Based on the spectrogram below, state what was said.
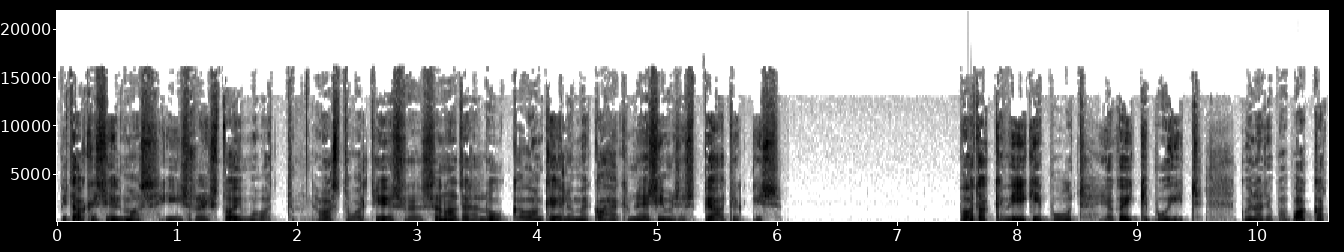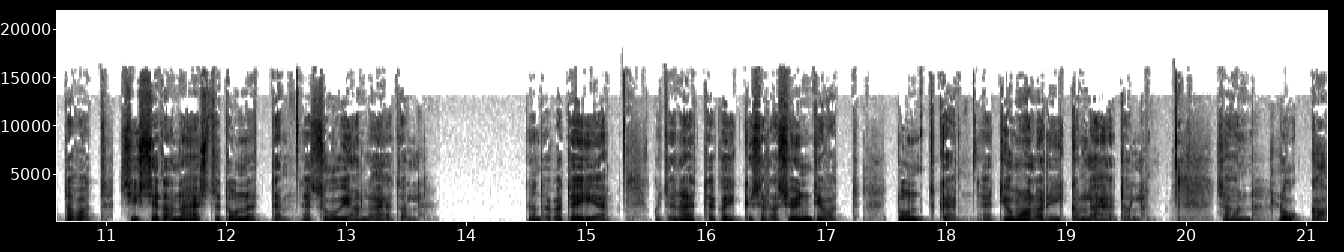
pidage silmas Iisraelis toimuvat, vastavalt Jeesuse sõnadele Luuka evangeeliumi kahekümne esimeses peatükis vaadake viigipuud ja kõiki puid, kui nad juba pakatavad, siis seda nähes te tunnete, et suvi on lähedal. nõnda ka teie, kui te näete kõike seda sündivat, tundke, et Jumala riik on lähedal. see on Luuka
